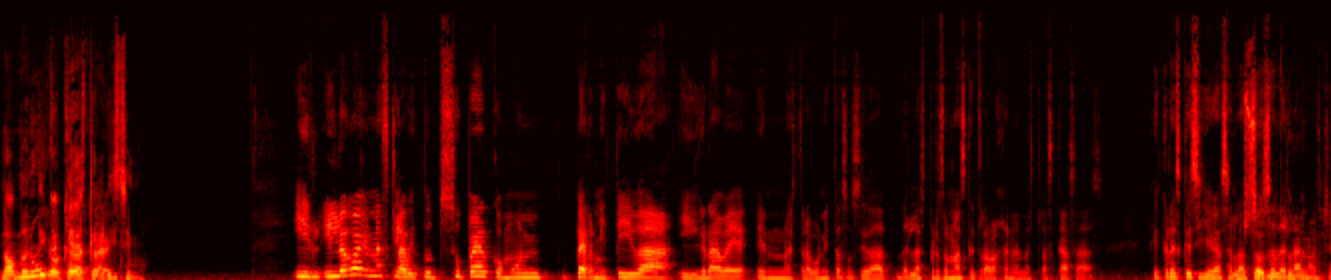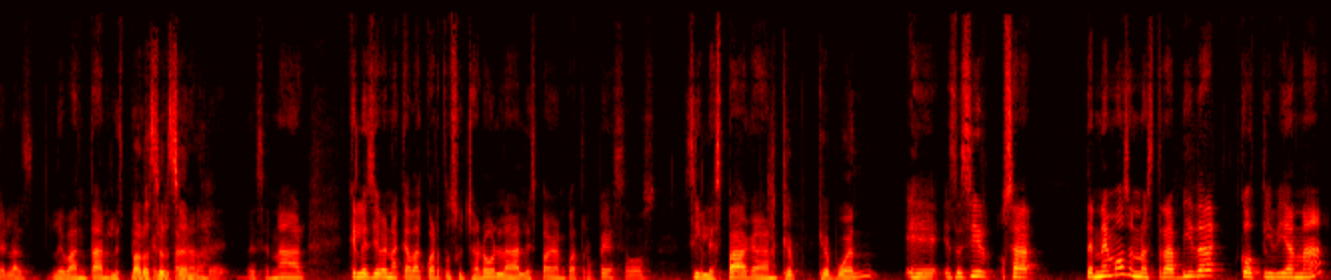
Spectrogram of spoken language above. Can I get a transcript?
No, nunca digo, queda clarísimo. Y, y luego hay una esclavitud súper común, permitida y grave en nuestra bonita sociedad de las personas que trabajan en nuestras casas. Que crees que si llegas a las 12 de la noche las levantan, les piden Para que hacer les hagan cena. de, de cenar, que les lleven a cada cuarto su charola, les pagan cuatro pesos, si les pagan. Qué, qué buen Eh, es decir, o sea, tenemos en nuestra vida cotidiana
